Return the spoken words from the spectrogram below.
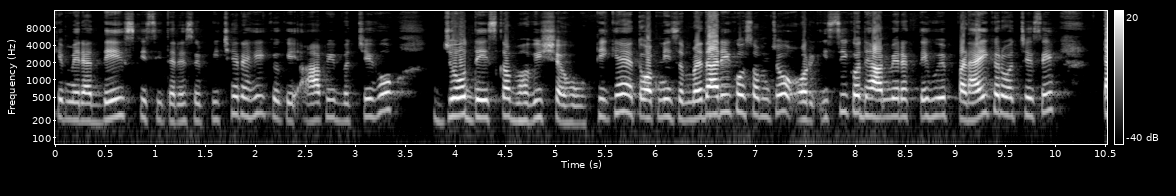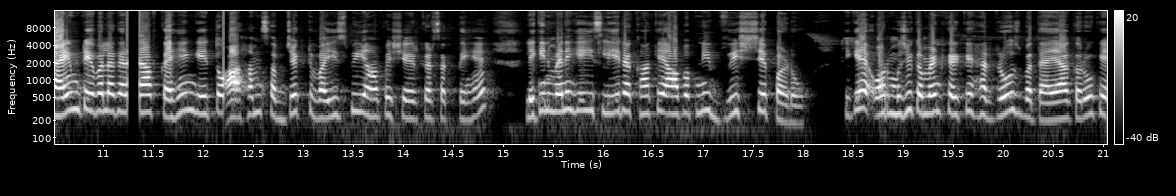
कि मेरा देश किसी तरह से पीछे रहे, क्योंकि आप ही बच्चे हो, जो देश का भविष्य हो, ठीक है? तो अपनी ज़िम्मेदारी को समझो और इसी को ध्यान में रखते हुए पढ़ाई करो अच्छे से टाइम टेबल अगर आप कहेंगे तो हम सब्जेक्ट वाइज भी यहाँ पे शेयर कर सकते हैं। लेकिन मैंने ये इसलिए रखा कि आप अपनी विश से पढ़ो, ठीक है? और मुझे कमेंट करके हर रोज़ बताया करो कि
